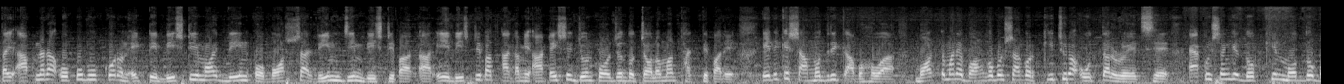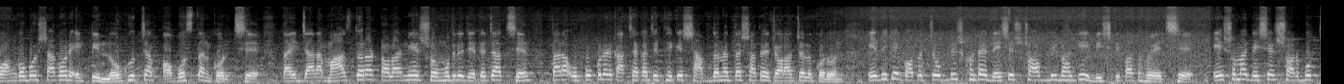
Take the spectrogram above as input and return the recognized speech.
তাই আপনারা উপভোগ করুন একটি বৃষ্টিময় দিন ও বর্ষার রিমঝিম বৃষ্টিপাত। আর এই বৃষ্টিপাত আগামী আঠাইশে জুন পর্যন্ত চলমান থাকতে পারে। এদিকে সামুদ্রিক আবহাওয়া। বর্তমানে বঙ্গোপসাগর কিছুটা উত্তাল রয়েছে। একই সঙ্গে দক্ষিণ মধ্য বঙ্গোপসাগরে একটি লঘুচাপ অবস্থান করছে। তাই যারা মাছ ধরার ট্রলার নিয়ে সমুদ্রে যেতে চাচ্ছেন, তারা উপকূলের কাছাকাছি থেকে সাবধানতার সাথে চলাচল করুন। এদিকে গত চব্বিশ ঘন্টায় দেশের সব বিভাগেই বৃষ্টিপাত হয়েছে। এ সময় দেশের সর্বোচ্চ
